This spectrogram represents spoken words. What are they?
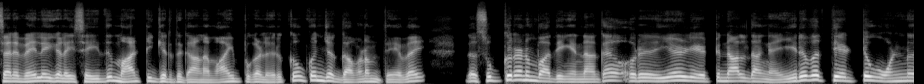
சில வேலைகளை செய்து மாட்டிக்கிறதுக்கான வாய்ப்புகள் இருக்கும். கொஞ்சம் கவனம் தேவை. இந்த சுக்கரனும் பார்த்தீங்கன்னாக்கா ஒரு ஏழு எட்டு நாள் தாங்க. இருபத்தி எட்டு ஒன்று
